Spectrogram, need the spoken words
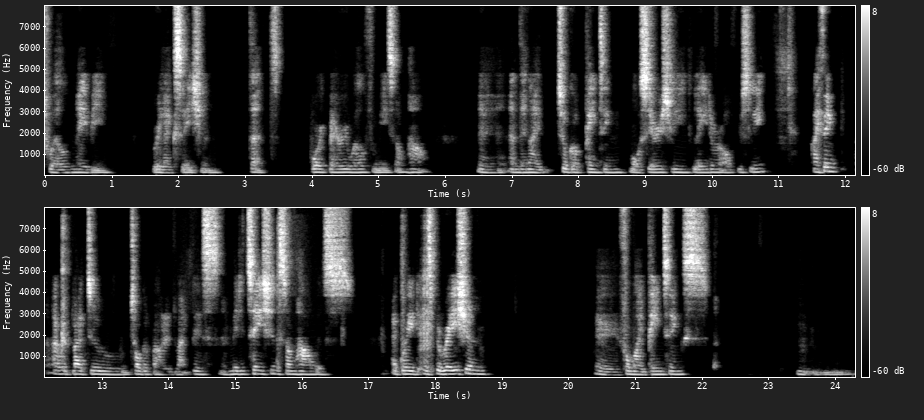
12, maybe relaxation that worked very well for me somehow. Uh, and then I took up painting more seriously later, obviously. I think I would like to talk about it like this. Meditation somehow is a great inspiration uh, for my paintings. Mm.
